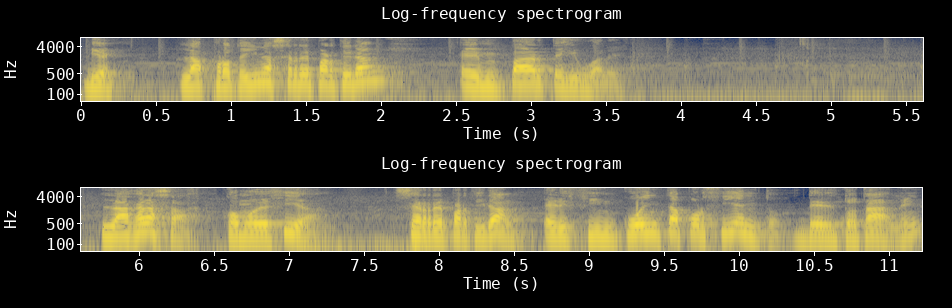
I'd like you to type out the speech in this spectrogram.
Bien, las proteínas se repartirán en partes iguales. Las grasas, como decía, se repartirán el 50% del total ¿eh?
